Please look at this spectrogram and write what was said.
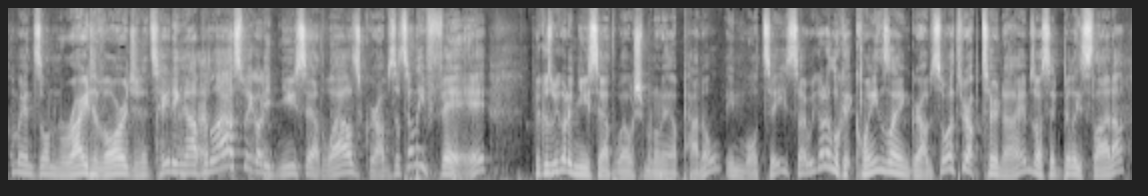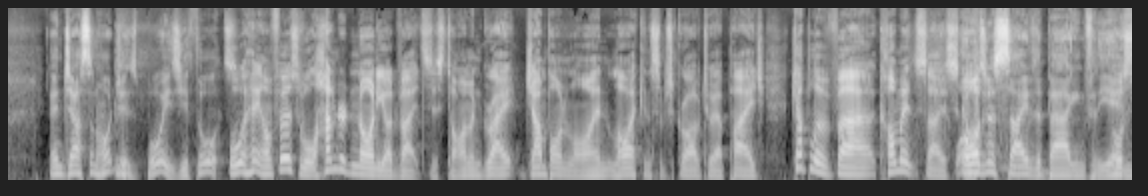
Comments on rate of origin. It's heating up. And last week I did New South Wales grubs. It's only fair because we've got a New South Welshman on our panel in Watsy. So we've got to look at Queensland grubs. So I threw up two names. I said Billy Slater and Justin Hodges. Boys, your thoughts? Well, hang on. First of all, 190 odd votes this time, and great. Jump online, like and subscribe to our page. couple of uh, comments though, Scott. Well, I was going to save the bagging for the end. or save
